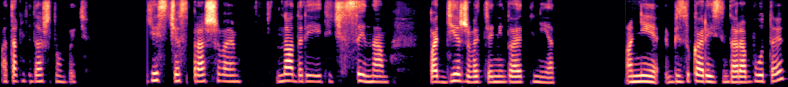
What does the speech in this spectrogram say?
А так не должно быть. Я сейчас спрашиваю, надо ли эти часы нам поддерживать, они говорят, нет. Они безукоризненно работают.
